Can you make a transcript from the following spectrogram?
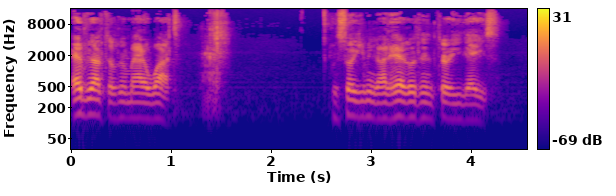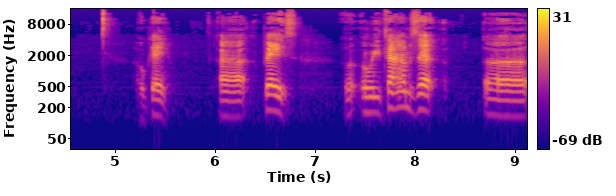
every month, no matter what. So you even got a haircut in thirty days. Okay, uh, base. We times that uh,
